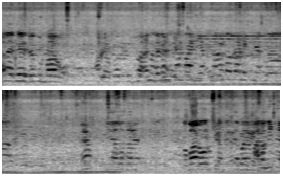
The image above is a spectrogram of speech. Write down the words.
અલે બે ભેગું બારો. બારો હાલો મિત્ર.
